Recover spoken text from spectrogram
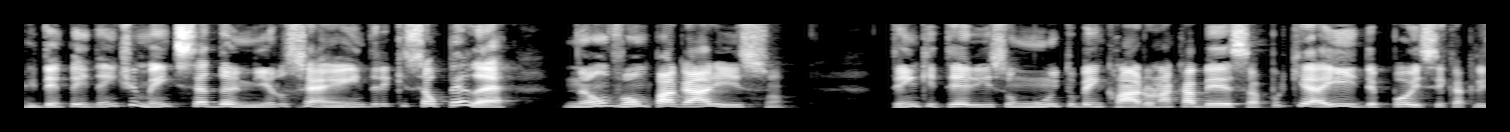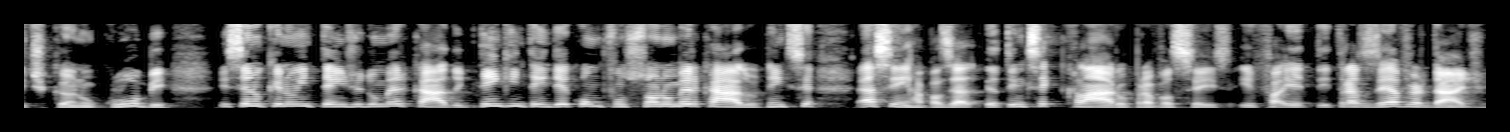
Independentemente se é Danilo, se é Hendrick, se é o Pelé. Não vão pagar isso. Tem que ter isso muito bem claro na cabeça, porque aí depois fica criticando o clube e sendo que não entende do mercado. E tem que entender como funciona o mercado. Tem que ser. É assim, rapaziada, eu tenho que ser claro para vocês e, e, e, trazer a verdade.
